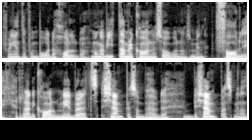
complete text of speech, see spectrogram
från egentligen från båda håll. Då. Många vita amerikaner såg honom som en farlig, radikal medborgarrättskämpe som behövde bekämpas. Medan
